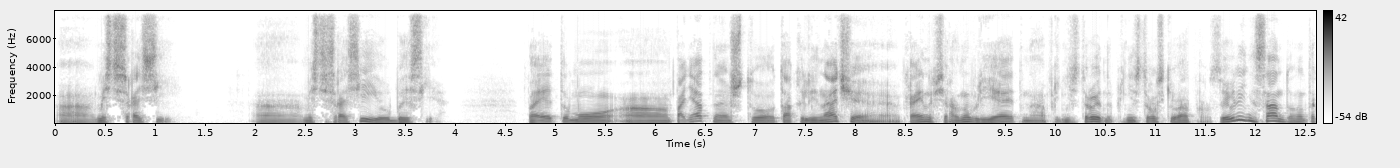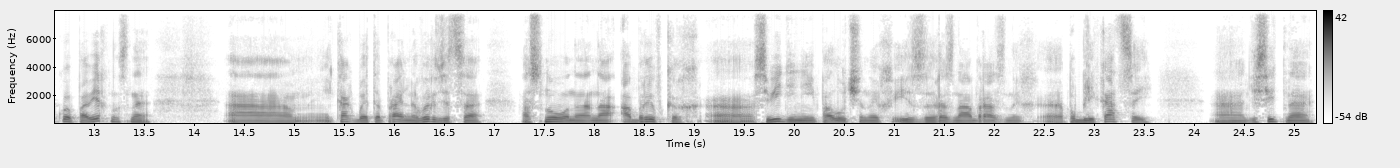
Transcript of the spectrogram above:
а, вместе с Россией, а, вместе с Россией и ОБСЕ. Поэтому а, понятно, что так или иначе Украина все равно влияет на Приднестровье, на Приднестровский вопрос. Заявление Санду, оно такое поверхностное, как бы это правильно выразиться, основано на обрывках сведений, полученных из разнообразных публикаций. Действительно,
